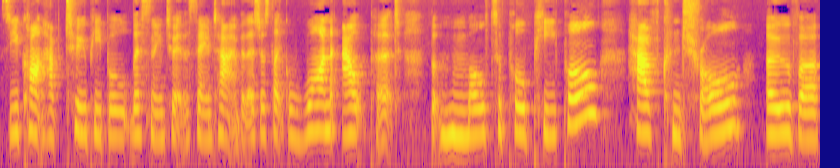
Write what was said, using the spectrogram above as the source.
so you can't have two people listening to it at the same time, but there's just like one output, but multiple people have control over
